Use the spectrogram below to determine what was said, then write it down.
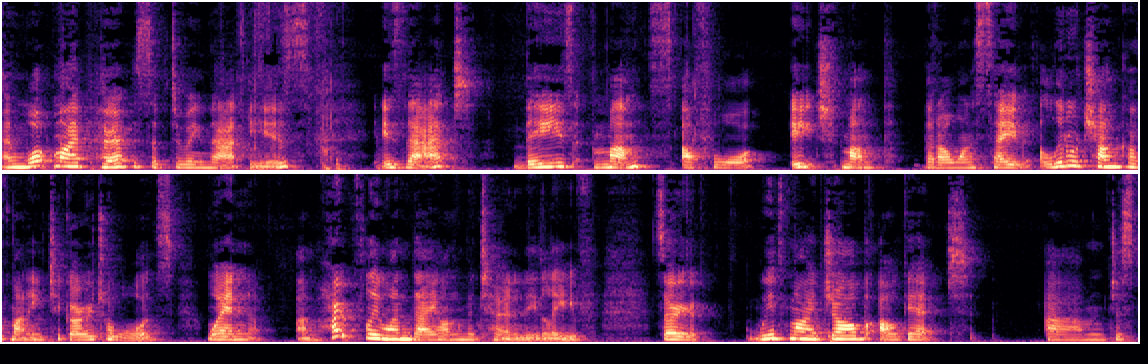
And what my purpose of doing that is, is that these months are for each month that I want to save a little chunk of money to go towards when I'm hopefully one day on maternity leave. So with my job, I'll get um, just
